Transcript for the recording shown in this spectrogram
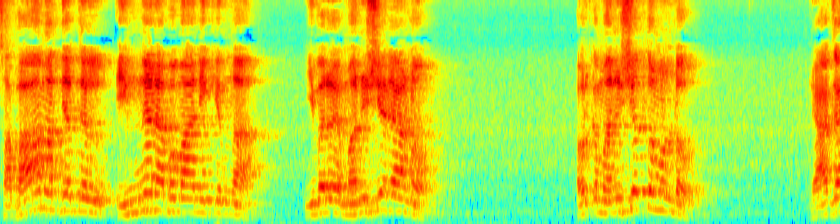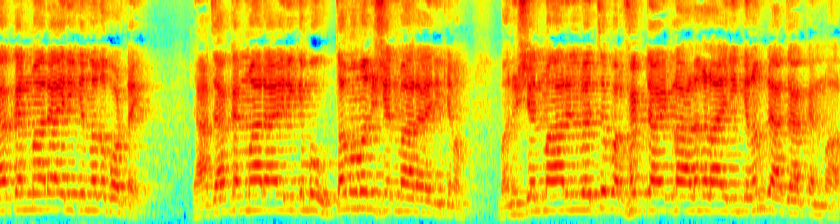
സഭാമധ്യത്തിൽ ഇങ്ങനെ അപമാനിക്കുന്ന ഇവർ മനുഷ്യരാണോ? അവർക്ക് മനുഷ്യത്വമുണ്ടോ? രാജാക്കന്മാരായിരിക്കുന്നത് പോട്ടെ. രാജാക്കന്മാരായിരിക്കുമ്പോൾ ഉത്തമ മനുഷ്യന്മാരായിരിക്കണം. മനുഷ്യന്മാരിൽ വെച്ച് പെർഫെക്റ്റ് ആയിട്ടുള്ള ആളുകളായിരിക്കണം രാജാക്കന്മാർ.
